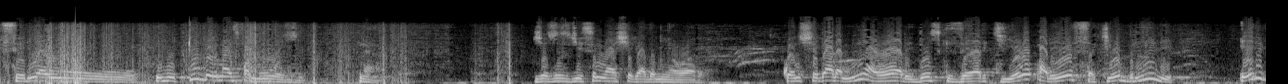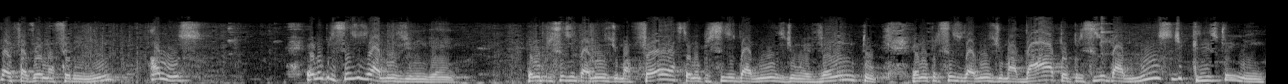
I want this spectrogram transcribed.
seria o, o youtuber mais famoso. Não. Jesus disse: Não é chegada a minha hora. Quando chegar a minha hora e Deus quiser que eu apareça, que eu brilhe, Ele vai fazer nascer em mim a luz. Eu não preciso usar a luz de ninguém. Eu não preciso da luz de uma festa, eu não preciso da luz de um evento, eu não preciso da luz de uma data, eu preciso da luz de Cristo em mim.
